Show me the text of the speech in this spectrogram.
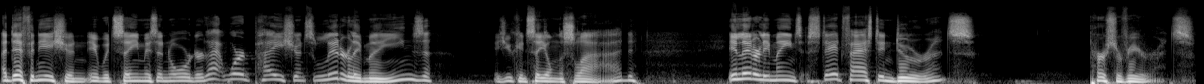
A definition, it would seem, is an order. That word patience literally means, as you can see on the slide, it literally means steadfast endurance, perseverance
